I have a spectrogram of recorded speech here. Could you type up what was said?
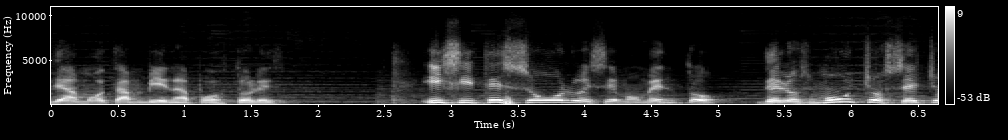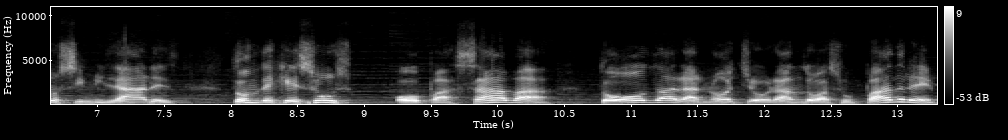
llamó también apóstoles. Y cité solo ese momento de los muchos hechos similares donde Jesús o pasaba toda la noche orando a su Padre,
